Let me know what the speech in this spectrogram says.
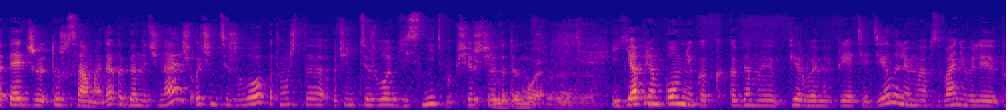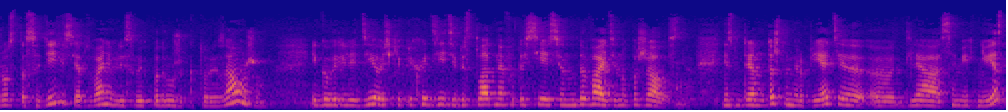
опять же, то же самое, да, когда начинаешь, очень тяжело, потому что очень тяжело объяснить вообще, Зачем что это такое. Нужно, И я прям помню, как когда мы первое мероприятие делали, мы обзванивали, просто садились и обзванивали своих подружек, которые замужем, и говорили, девочки, приходите, бесплатная фотосессия, ну давайте, ну пожалуйста. Несмотря на то, что мероприятие э, для самих невест,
